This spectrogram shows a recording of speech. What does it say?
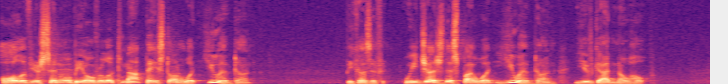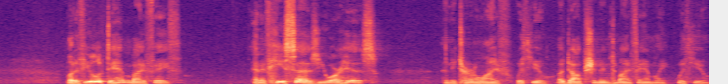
All of your sin will be overlooked, not based on what you have done. Because if we judge this by what you have done, you've got no hope. But if you look to him by faith, and if he says you are his, then eternal life with you, adoption into my family with you,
